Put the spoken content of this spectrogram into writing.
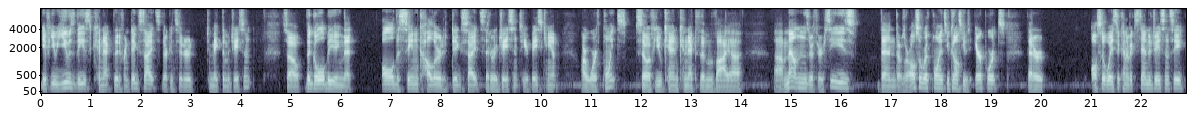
If you use these to connect the different dig sites they're considered to make them adjacent. So the goal being that all the same colored dig sites that are adjacent to your base camp are worth points. So if you can connect them via uh, mountains or through seas, then those are also worth points. You can also use airports that are also ways to kind of extend adjacency.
